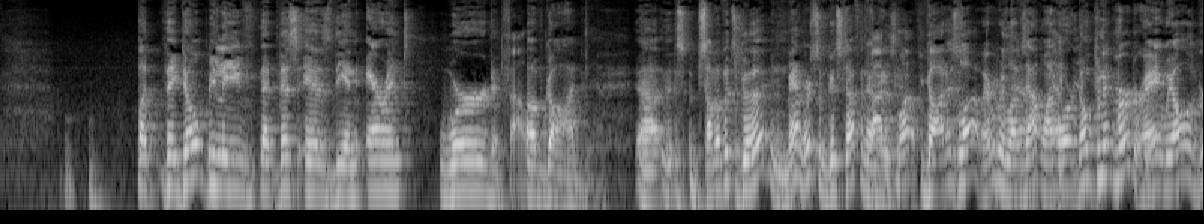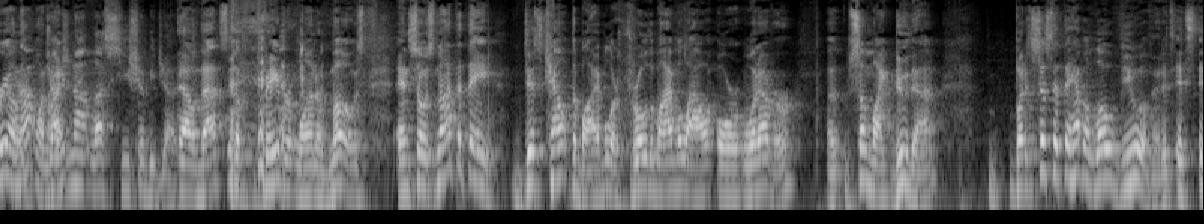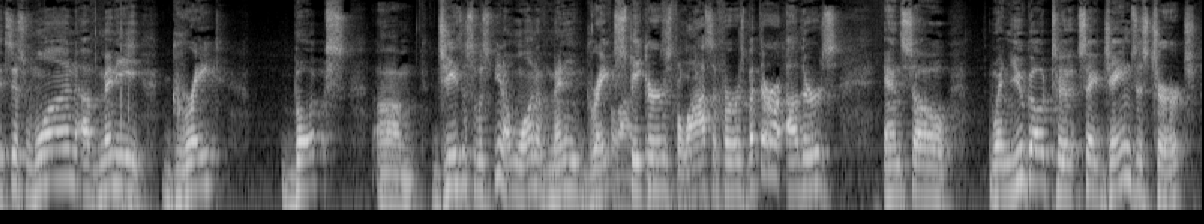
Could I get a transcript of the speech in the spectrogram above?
but they don't believe that this is the inerrant word of God. Yeah. Uh, some of it's good, and man, there's some good stuff in there. God is love. God is love. Everybody loves yeah. that one. Yeah. Or don't commit murder. Hey, we all agree on or that one, right? judge right? not, lest you should be judged. Yeah, that's the favorite one of most. And so it's not that they discount the Bible or throw the Bible out or whatever. Uh, some might do that, but it's just that they have a low view of it. It's it's it's just one of many great books um, Jesus was, you know, one of many great philosophers. speakers, philosophers, but there are others. And so when you go to, say, James's church,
